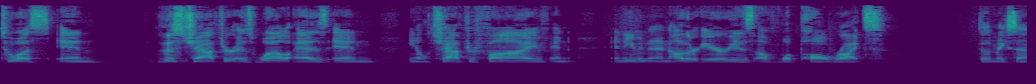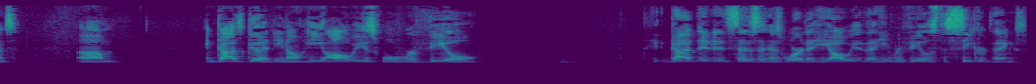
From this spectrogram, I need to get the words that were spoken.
to us in this chapter as well as in you know chapter five and and even in other areas of what Paul writes. Does it make sense? Um, and God's good. You know, He always will reveal. God, it says in His Word that He always that He reveals the secret things.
